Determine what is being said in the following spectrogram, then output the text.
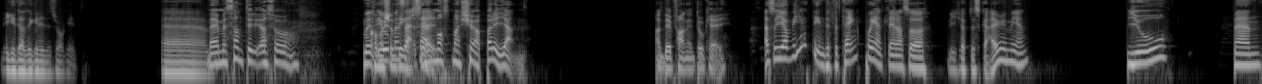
Vilket jag tycker är lite tråkigt. Eh, Nej men samtidigt, alltså. men, kommer jo, men så, så här, måste man köpa det igen. Ja, det är fan inte okej. Alltså jag vet inte, för tänk på egentligen alltså, vi köpte Skyrim igen. Jo, Men,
